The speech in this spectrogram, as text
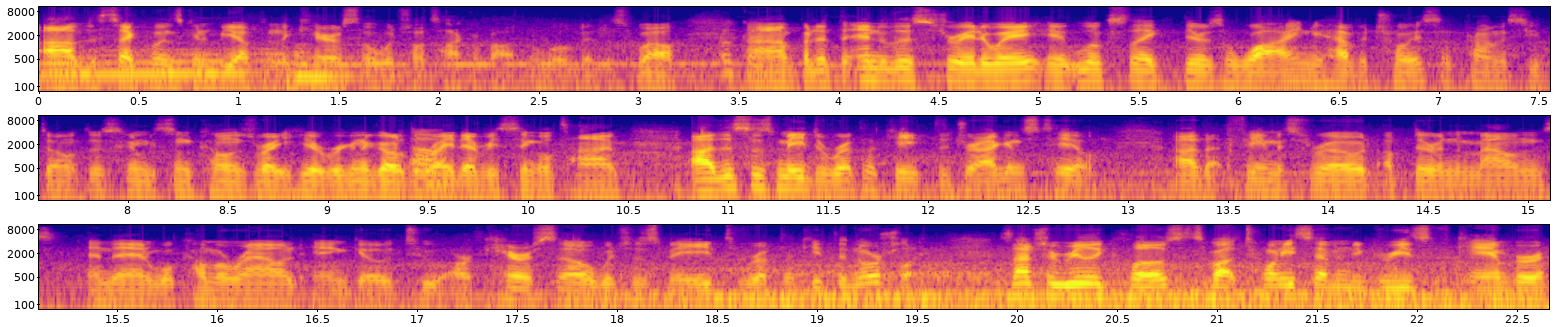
Uh, the second one's going to be up in the carousel, which I'll talk about in a little bit as well. Okay. Uh, but at the end of this straightaway, it looks like there's a Y, and you have a choice. I promise you don't. There's going to be some cones right here. We're going to go to the oh. right every single time. Uh, this is made to replicate the Dragon's Tail, uh, that famous road up there in the mountains, and then we'll come around and go to our carousel, which is made to replicate the Nordschleife. It's actually really close. It's about 27 degrees of camber.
